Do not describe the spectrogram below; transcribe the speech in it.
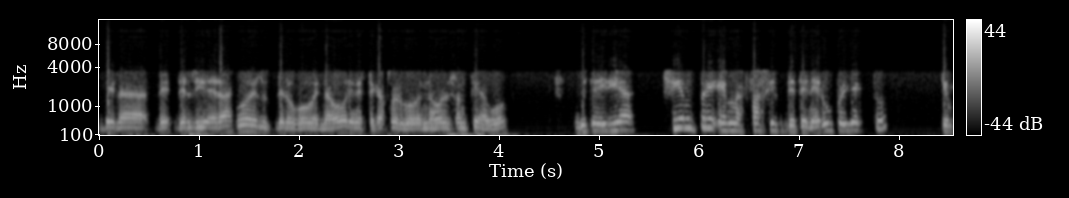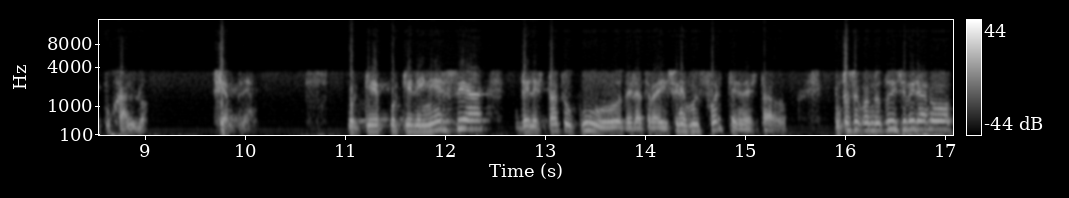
de la del liderazgo de los gobernadores, en este caso del gobernador de Santiago, yo te diría, siempre es más fácil detener un proyecto que empujarlo, siempre. Porque, porque la inercia del statu quo, de la tradición, es muy fuerte en el Estado. Entonces, cuando tú dices, mira, no,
